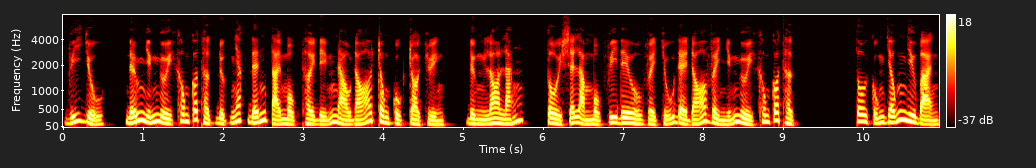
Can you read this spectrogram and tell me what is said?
Ví dụ, nếu những người không có thật được nhắc đến tại một thời điểm nào đó trong cuộc trò chuyện, đừng lo lắng, tôi sẽ làm một video về chủ đề đó về những người không có thật. Tôi cũng giống như bạn,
